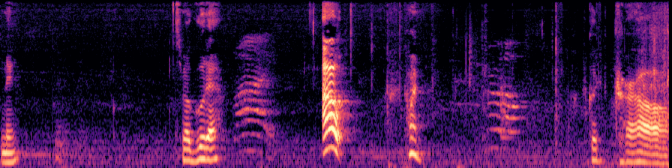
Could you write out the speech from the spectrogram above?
Ne? Smell good, eh? Out! Come on. Good girl.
